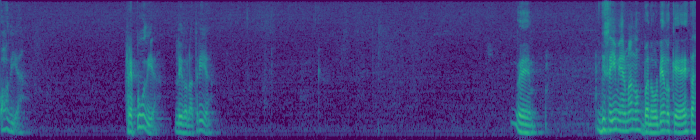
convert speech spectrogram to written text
odia, repudia la idolatría. Eh, dice ahí mis hermanos, bueno, volviendo que estas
